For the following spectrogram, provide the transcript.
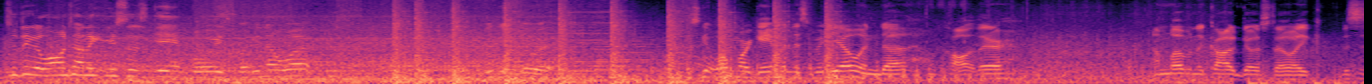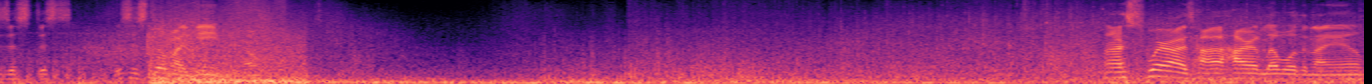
It took a long time to get used to this game, boys, but you know what? Get one more game in this video and uh, we'll call it there. I'm loving the COD Ghost though. Like this is just this this is still my game, you know. I swear I was high, higher level than I am.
